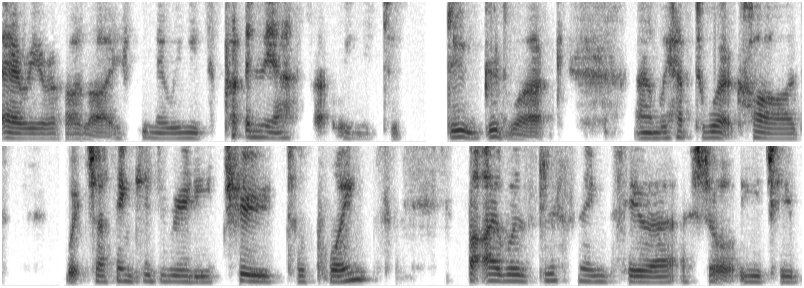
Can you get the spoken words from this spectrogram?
area of our life, you know, we need to put in the effort, we need to do good work, and we have to work hard, which I think is really true to a point. But I was listening to a, a short YouTube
